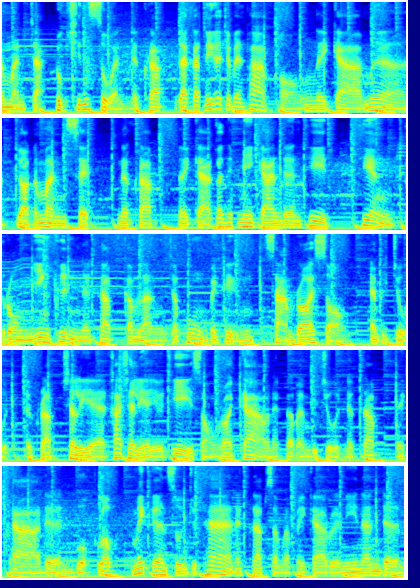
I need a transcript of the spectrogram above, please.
น้ำมันจากทุกชิ้นส่วนนะครับ และก็นี่ก็จะเป็นภาพของนาฬิกาเมื่อหยอดน้ำมันเสร็จนะครับนาฬิกาก็มีการเดินที่เที่ยงตรงยิ่งขึ้นนะครับกำลังจะพุ่งไปถึง 302 amplitude นะครับเฉลี่ยค่าเฉลี่ยอยู่ที่ 209 นะครับ amplitude นะครับนาฬิกาเดินบวกลบไม่เกิน 0.5 นะครับสำหรับนาฬิกาเรือนนี้นั้นเดิน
